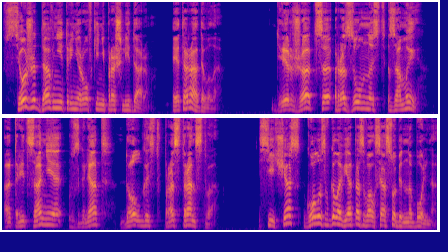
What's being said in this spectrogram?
Все же давние тренировки не прошли даром. Это радовало. Держаться разумность за мы, отрицание взгляд, долгость в пространство. Сейчас голос в голове отозвался особенно больно.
